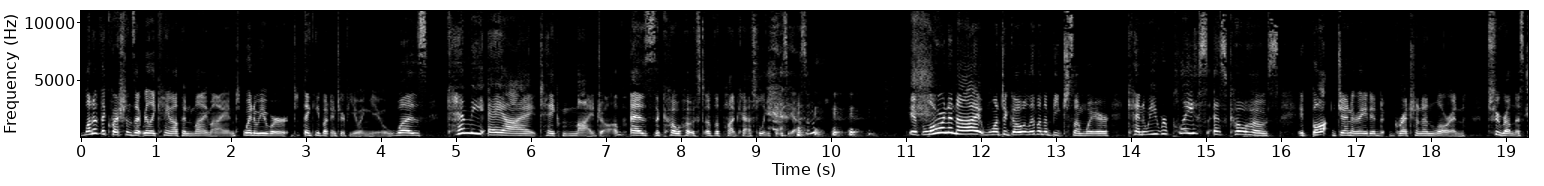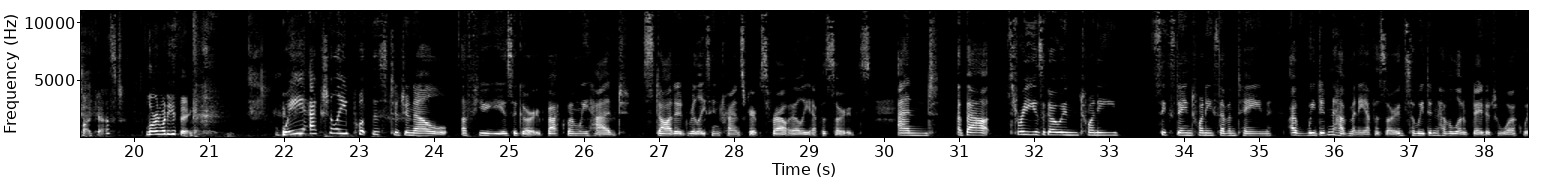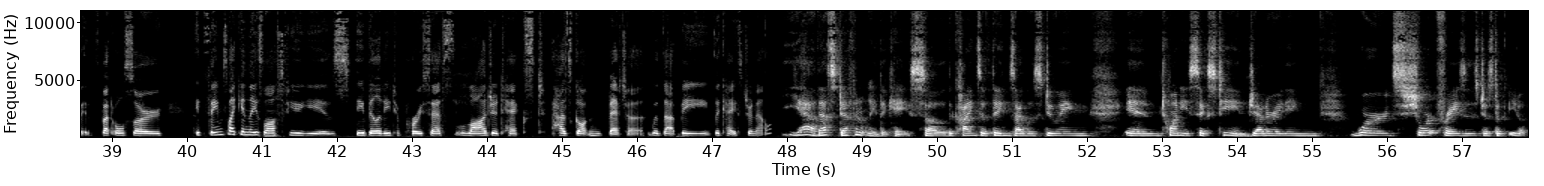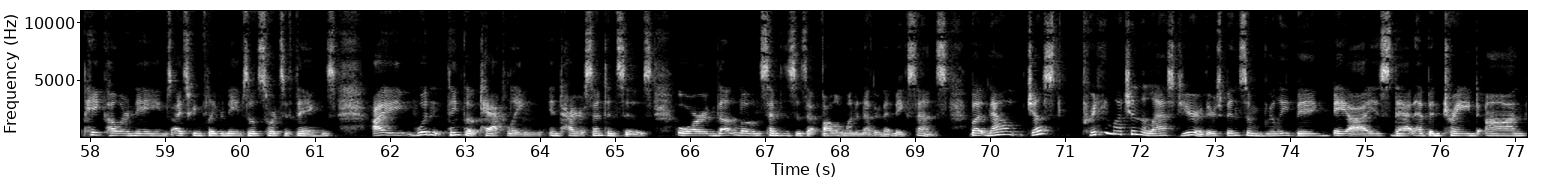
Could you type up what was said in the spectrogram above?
One of the questions that really came up in my mind when we were thinking about interviewing you was, can the AI take my job as the co-host of the podcast Lingthusiasm? if Lauren and I want to go live on a beach somewhere, can we replace as co-hosts a bot-generated Gretchen and Lauren to run this podcast? Lauren, what do you think? we actually put this to Janelle a few years ago, back when we had started releasing transcripts for our early episodes. And about three years ago in 2016, 2017, uh, we didn't have many episodes, so we didn't have a lot of data to work with, but also it seems like in these last few years, the ability to process larger text has gotten better. Would that be the case, Janelle? Yeah, that's definitely the case. So the kinds of things I was doing in 2016, generating words, short phrases, just, you know, paint color names, ice cream flavor names, those sorts of things. I wouldn't think of tackling entire sentences or let alone sentences that follow one another that make sense. But now just pretty much in the last year, there's been some really big AIs that have been trained on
